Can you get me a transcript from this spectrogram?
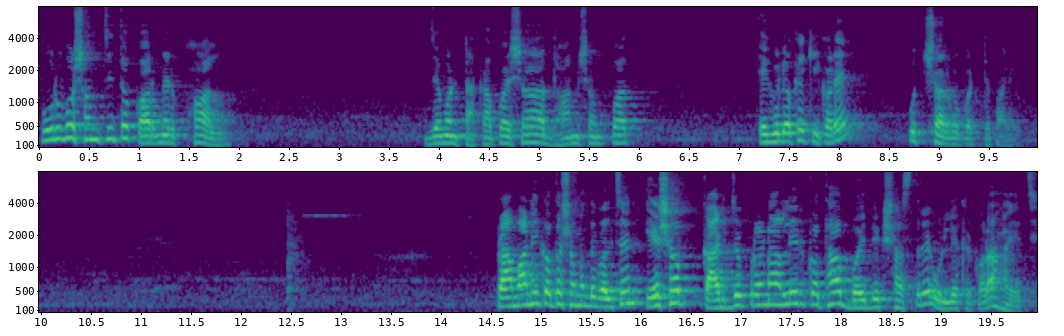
পূর্ব সঞ্চিত কর্মের ফল যেমন টাকা পয়সা, ধন সম্পদ, এগুলোকে কি করে? উৎসর্গ করতে পারে। প্রামাণিকতা সম্বন্ধে বলছেন, এসব কার্যপ্রণালীর কথা বৈদিক শাস্ত্রে উল্লেখ করা হয়েছে।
